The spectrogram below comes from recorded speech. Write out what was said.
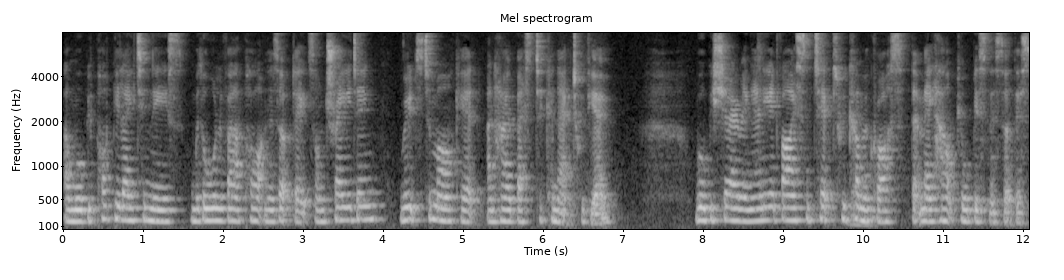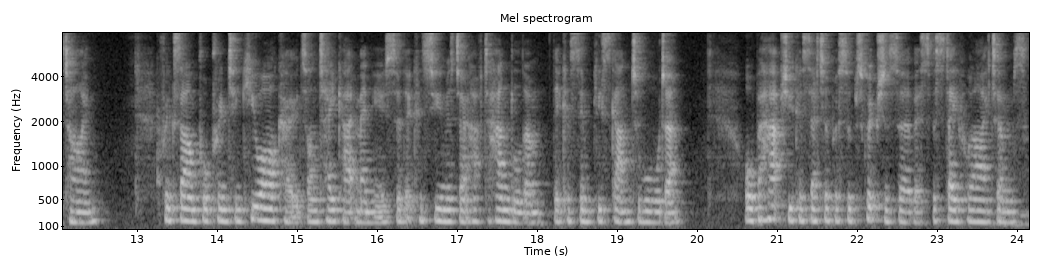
and we'll be populating these with all of our partners' updates on trading, routes to market, and how best to connect with you. We'll be sharing any advice and tips we come across that may help your business at this time. For example, printing QR codes on takeout menus so that consumers don't have to handle them, they can simply scan to order. Or perhaps you can set up a subscription service for staple items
